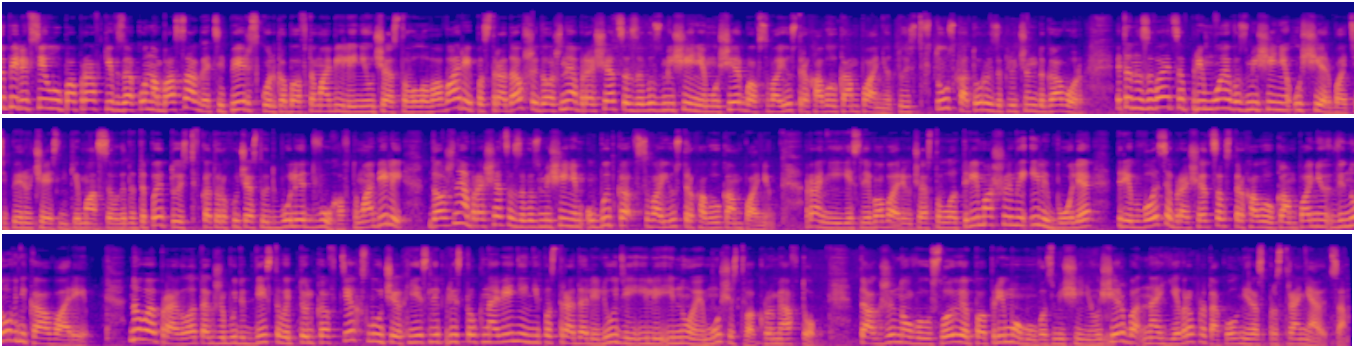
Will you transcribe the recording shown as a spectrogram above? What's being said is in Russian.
Вступили в силу поправки в закон об ОСАГО. Теперь, сколько бы автомобилей не участвовало в аварии, пострадавшие должны обращаться за возмещением ущерба в свою страховую компанию, то есть в ту, с которой заключен договор. Это называется прямое возмещение ущерба. Теперь участники массовых ДТП, то есть в которых участвует более двух автомобилей, должны обращаться за возмещением убытка в свою страховую компанию. Ранее, если в аварии участвовало три машины или более, требовалось обращаться в страховую компанию виновника аварии. Новое правило также будет действовать только в тех случаях, если при столкновении не пострадали люди или иное имущество, кроме авто. Также новые условия по прямому возмещению ущерба на Европротокол не распространяются.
